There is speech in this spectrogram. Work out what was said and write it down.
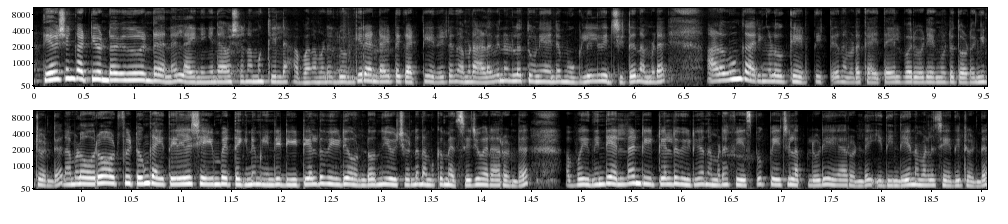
അത്യാവശ്യം കട്ടി ഉണ്ടായതുകൊണ്ട് തന്നെ ലൈനിങ്ങിന്റെ ആവശ്യം നമുക്കില്ല. അപ്പോൾ നമ്മുടെ ലുങ്കി രണ്ടായിട്ട് കട്ട് ചെയ്തിട്ട് നമ്മുടെ അളവിനുള്ള തുണി അതിന്റെ മുകളിൽ വെച്ചിട്ട് നമ്മുടെ അളവും കാര്യങ്ങളും ഒക്കെ എടുത്തിട്ട് നമ്മുടെ കൈത്തയ്യൽ പരിപാടി അങ്ങോട്ട് തുടങ്ങിയിട്ടുണ്ട്. നമ്മൾ ഓരോ ഔട്ട്ഫിറ്റും കൈത്തയ്യൽ ചെയ്യുമ്പോഴത്തേക്കിനും ഇതിന്റെ ഡീറ്റെയിൽഡ് വീഡിയോ ഉണ്ടോ എന്ന് ചോദിച്ചുകൊണ്ട് നമുക്ക് മെസ്സേജ് വരാറുണ്ട്. അപ്പോൾ ഇതിന്റെ എല്ലാം ഡീറ്റെയിൽഡ് വീഡിയോ നമ്മുടെ ഫേസ്ബുക്ക് പേജിൽ അപ്ലോഡ് ചെയ്യാറുണ്ട്. ഇതിന്റെയും നമ്മൾ ചെയ്തിട്ടുണ്ട്.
